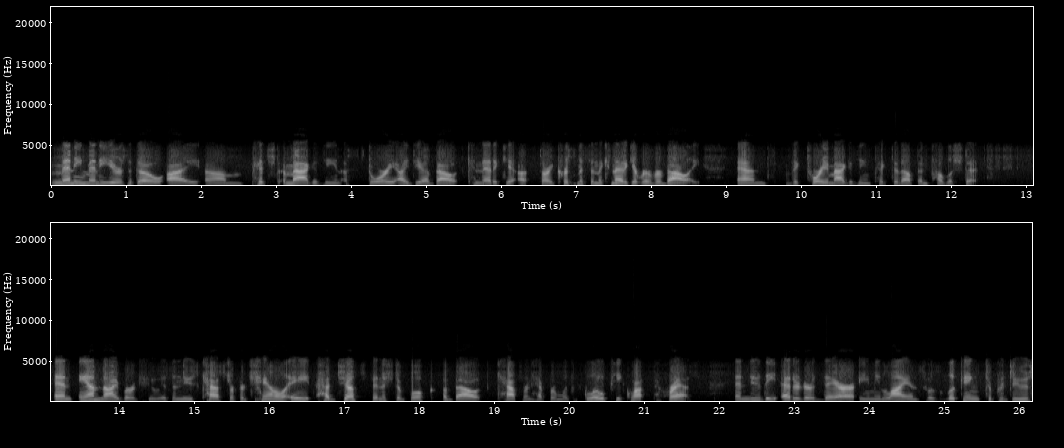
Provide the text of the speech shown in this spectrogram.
many, many years ago, I um, pitched a magazine, a story idea about Connecticut, uh, sorry, Christmas in the Connecticut River Valley. And Victoria Magazine picked it up and published it. And Ann Nyberg, who is a newscaster for Channel 8, had just finished a book about Katharine Hepburn with Globe Pequot Press and knew the editor there, Amy Lyons, was looking to produce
